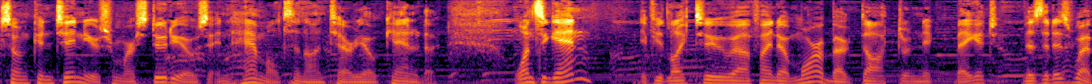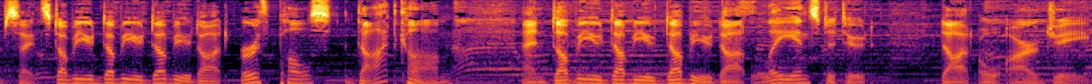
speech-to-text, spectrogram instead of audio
Zone continues from our studios in Hamilton, Ontario, Canada. Once again, if you'd like to uh, find out more about Dr. Nick Begich, visit his websites www.earthpulse.com and www.layinstitute.org.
